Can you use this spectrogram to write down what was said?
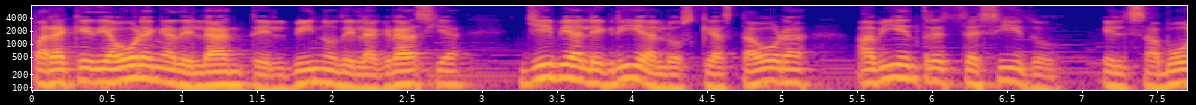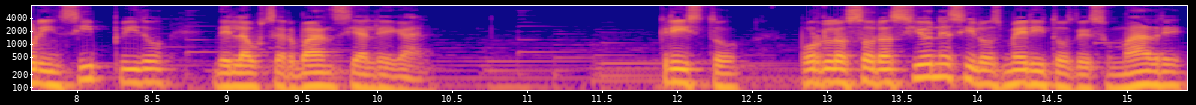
Para que de ahora en adelante el vino de la gracia lleve alegría a los que hasta ahora había entristecido el sabor insípido de la observancia legal. Cristo, por las oraciones y los méritos de su Madre,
